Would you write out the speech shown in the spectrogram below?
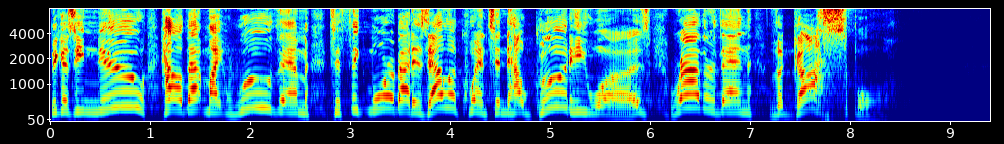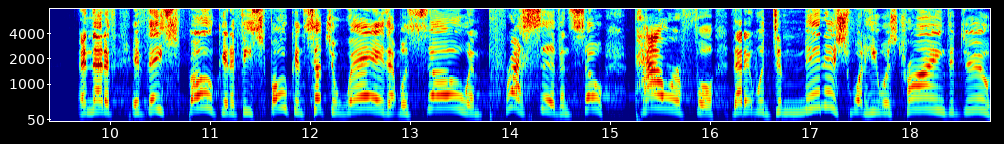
because he knew how that might woo them to think more about his eloquence and how good he was rather than the gospel. And that if, if they spoke, and if he spoke in such a way that was so impressive and so powerful that it would diminish what he was trying to do,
